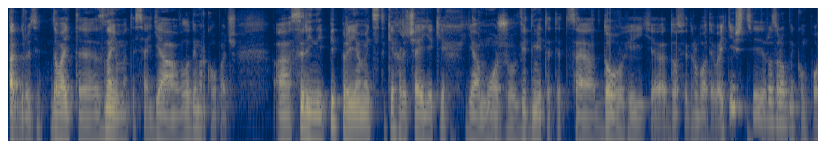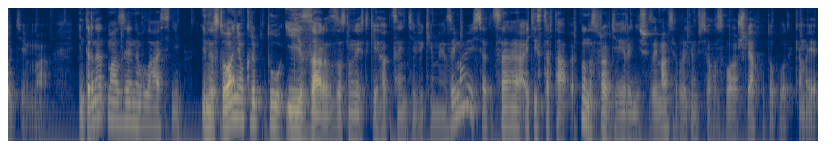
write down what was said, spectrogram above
Так, друзі, давайте знайомитися. Я Володимир Копач, е, серійний підприємець. Таких речей, яких я можу відмітити, це довгий е, досвід роботи в айтішці розробником, потім е, інтернет-магазини власні, інвестування в крипту. І зараз з основних таких акцентів, якими я займаюся, це it стартапи Ну насправді я і раніше займався протягом всього свого шляху. То було таке моє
